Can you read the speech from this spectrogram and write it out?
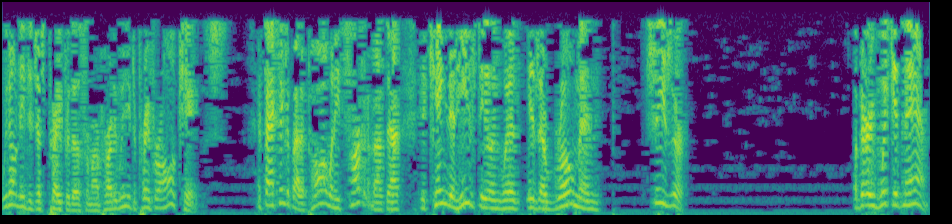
We don't need to just pray for those from our party. We need to pray for all kings. In fact, think about it. Paul, when he's talking about that, the king that he's dealing with is a Roman Caesar a very wicked man.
